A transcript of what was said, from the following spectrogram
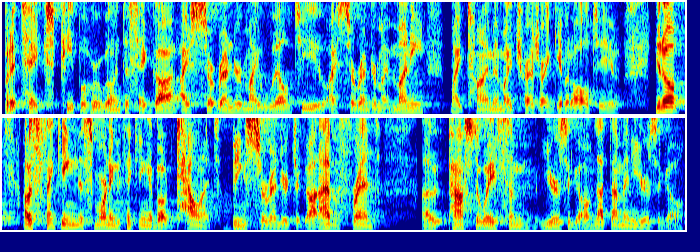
But it takes people who are willing to say, God, I surrender my will to you. I surrender my money, my time, and my treasure. I give it all to you. You know, I was thinking this morning, thinking about talent being surrendered to God. I have a friend uh, passed away some years ago, not that many years ago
